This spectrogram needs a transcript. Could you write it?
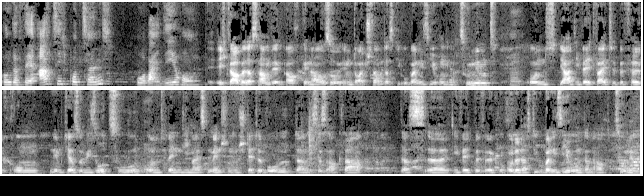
ungefähr 80 Prozent Urbanisierung. Ich glaube, das haben wir auch genauso in Deutschland, dass die Urbanisierung ja zunimmt. Und ja, die weltweite Bevölkerung nimmt ja sowieso zu. Und wenn die meisten Menschen in Städte wohnen, dann ist es auch klar, dass äh, die Weltbevölkerung oder dass die Urbanisierung dann auch zunimmt.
